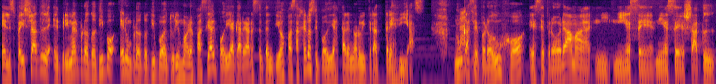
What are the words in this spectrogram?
el Space Shuttle, el primer prototipo, era un prototipo de turismo aeroespacial, podía cargar 72 pasajeros y podía estar en órbita tres días. Nunca Ah, se produjo ese programa ni, ni ese, ni ese shuttle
